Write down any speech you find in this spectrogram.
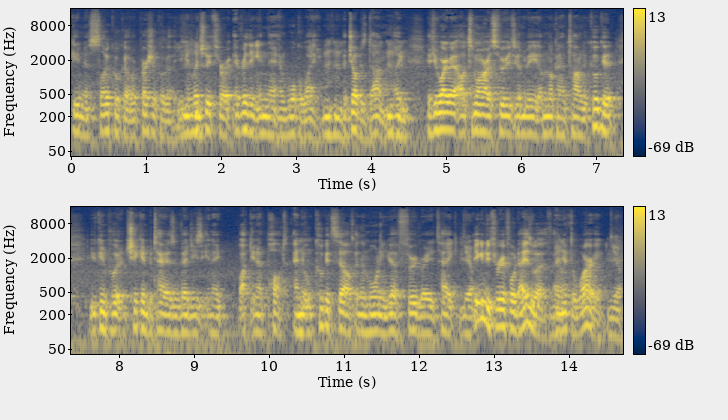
getting a slow cooker or a pressure cooker. You can Mhm. literally throw everything in there and walk away. Mhm. The job is done. Mhm. Like if you worry about oh tomorrow's food is going to be I'm not going to have time to cook it, you can put chicken, potatoes, and veggies in a like in a pot and it will cook itself. In the morning you have food ready to take. Yep. You can do three or four days worth and Yep. you have to worry. Yep.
